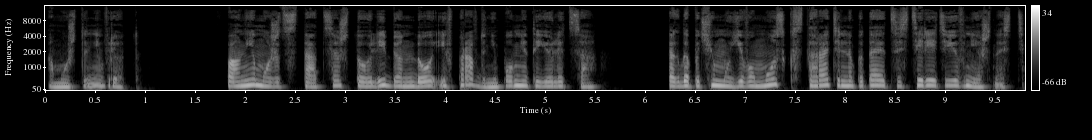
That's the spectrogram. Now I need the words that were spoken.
А может, и не врет. Вполне может статься, что Ли Бёндо и вправду не помнит ее лица. Тогда почему его мозг старательно пытается стереть ее внешность?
